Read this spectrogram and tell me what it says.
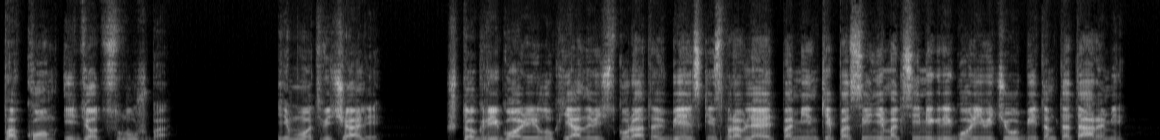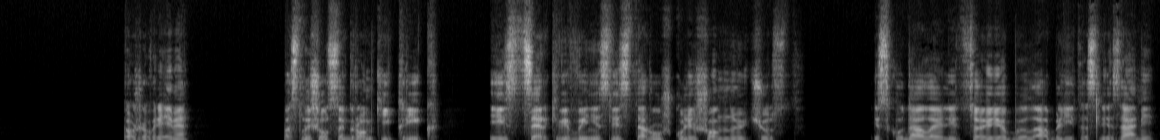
по ком идет служба. Ему отвечали, что Григорий Лукьянович Скуратов-Бельский справляет поминки по сыне Максиме Григорьевиче, убитым татарами. В то же время послышался громкий крик, и из церкви вынесли старушку, лишенную чувств. Исхудалое лицо ее было облито слезами,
